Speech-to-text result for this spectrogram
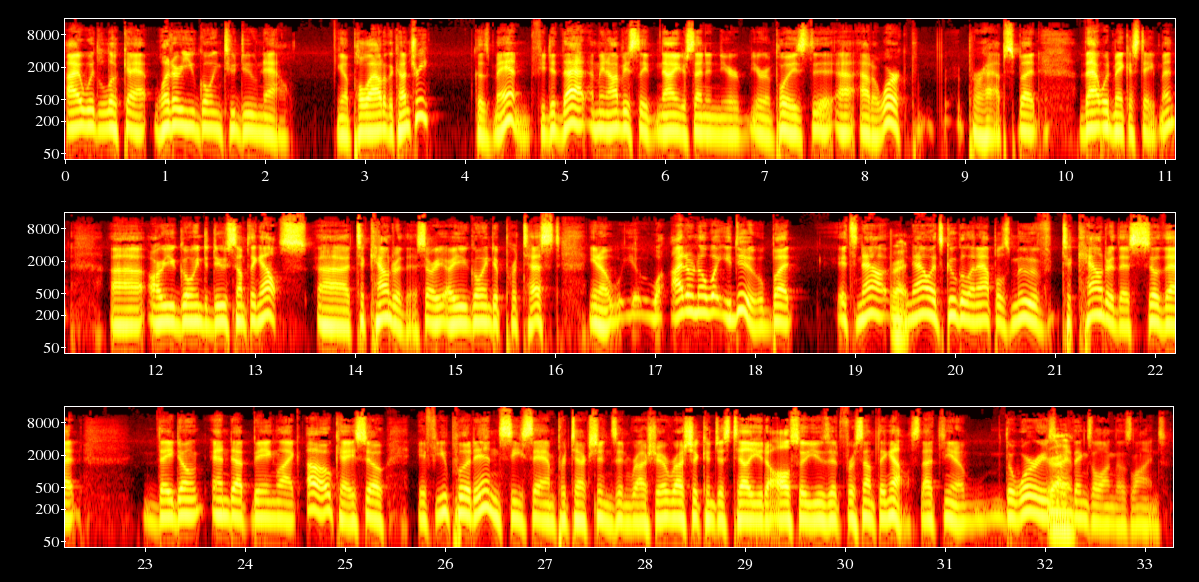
I would look at what are you going to do now? You know, pull out of the country? Because man, if you did that, I mean, obviously now you're sending your your employees to, uh, out of work, p- perhaps, but that would make a statement. Uh, are you going to do something else uh, to counter this? Are, are you going to protest? You know, I don't know what you do, but it's now right. now it's Google and Apple's move to counter this so that they don't end up being like, oh, okay, so if you put in CSAM protections in Russia, Russia can just tell you to also use it for something else. That's you know the worries right. are things along those lines.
